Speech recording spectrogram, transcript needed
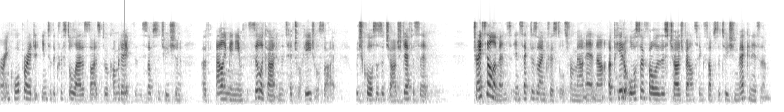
are incorporated into the crystal lattice sites to accommodate for the substitution of aluminium for silica in the tetrahedral site, which causes a charge deficit. Trace elements in sector zone crystals from Mount Etna appear to also follow this charge balancing substitution mechanism,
